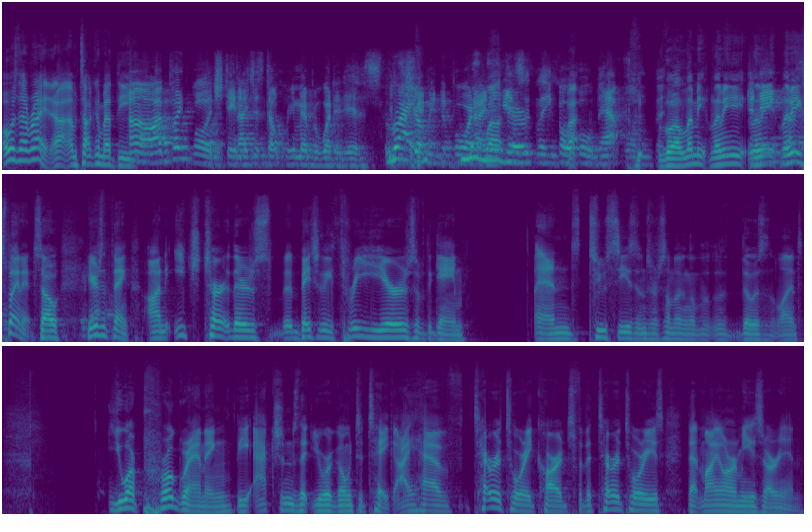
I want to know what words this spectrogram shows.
oh, is that right? Uh, I'm talking about the. Oh, I played Wallenstein. I just don't remember what it is. Right. Show me the board. Me I neither. instantly go, oh, that one. But Well, let me let me let me let me explain it. So here's the thing: on each turn, there's basically three years of the game and two seasons or something along those lines. You are programming the actions that you are going to take. I have territory cards for the territories that my armies are in.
